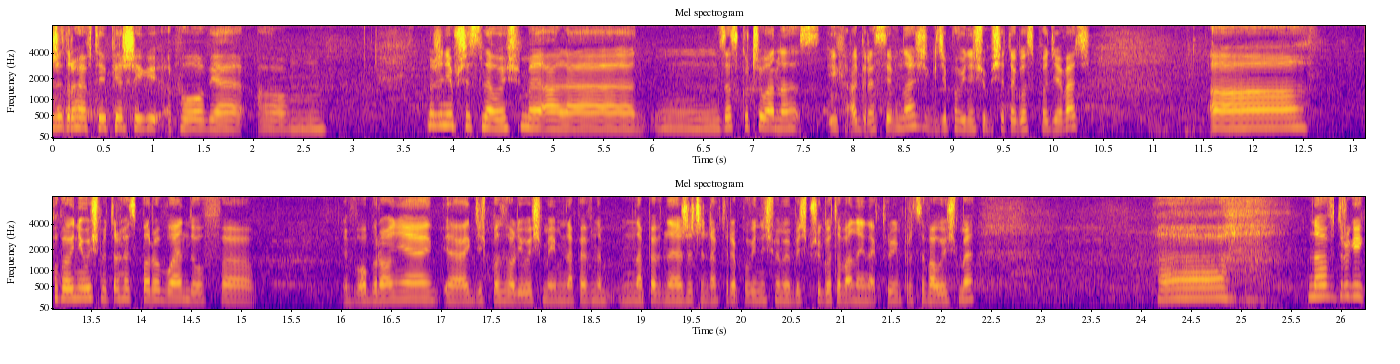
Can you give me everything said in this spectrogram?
że trochę w tej pierwszej połowie um, może nie przysnęłyśmy, ale mm, zaskoczyła nas ich agresywność, gdzie powinniśmy się tego spodziewać. A, popełniłyśmy trochę sporo błędów e, w obronie, e, gdzieś pozwoliłyśmy im na pewne, na pewne rzeczy, na które powinniśmy być przygotowane i na którymi pracowałyśmy. A, no w drugiej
